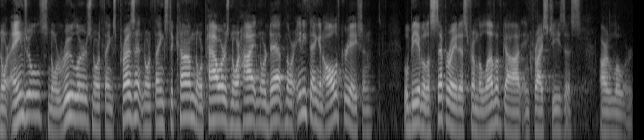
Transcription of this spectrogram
nor angels, nor rulers, nor things present, nor things to come, nor powers, nor height, nor depth, nor anything in all of creation will be able to separate us from the love of God in Christ Jesus our Lord.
